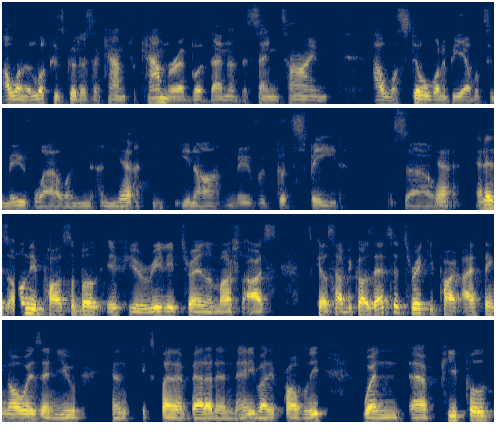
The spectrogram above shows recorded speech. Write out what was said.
i want to look as good as i can for camera but then at the same time i will still want to be able to move well and and, yeah. and you know move with good speed so yeah and it's only possible if you really train on martial arts skills how because that's a tricky part i think always and you can explain it better than anybody probably when uh, people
